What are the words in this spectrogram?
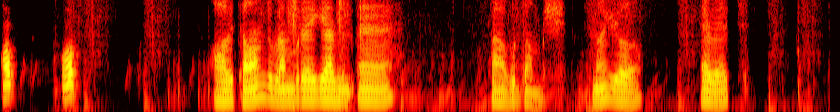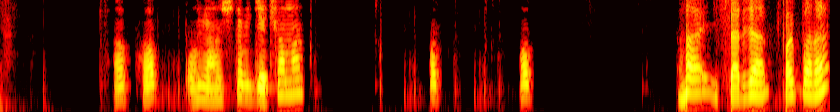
Hop. Hop. Abi tamam da ben buraya geldim. Ee. Ha buradanmış. Ha yo. Evet. Hop hop. Oğlum yanlışlıkla bir geçiyorum lan. Ha Sercan bak bana.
